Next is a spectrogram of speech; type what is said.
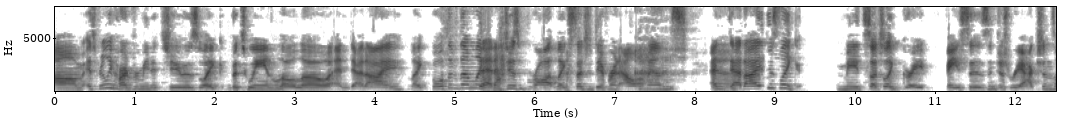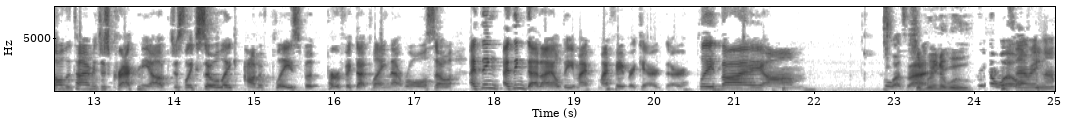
Um, it's really hard for me to choose like between Lolo and Deadeye. Like both of them like Deadeye. just brought like such different elements, and Yeah. Deadeye just like made such like great faces and just reactions all the time. It just cracked me up, just like so like out of place but perfect at playing that role. So I think I think Deadeye will be my my favorite character, played by um who was that? Sabrina Wu. Sabrina. Serena.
